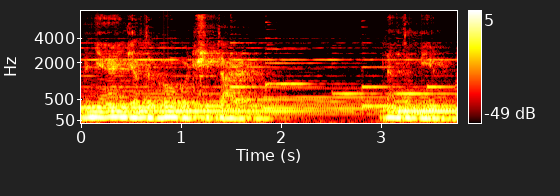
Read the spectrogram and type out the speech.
në një engjëll të vogël shqiptare. Natën e mirë.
